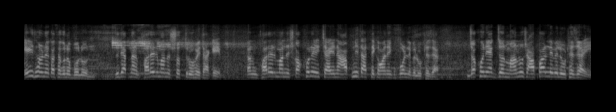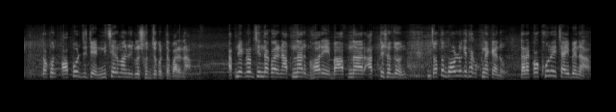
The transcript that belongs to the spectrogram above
এই ধরনের কথাগুলো বলুন। যদি আপনার ঘরের মানুষ শত্রু হয়ে থাকে, কারণ ঘরের মানুষ কখনোই চায় না আপনি তার থেকে অনেক উপর লেভেল উঠে যান। যখনই একজন মানুষ আপার লেভেলে উঠে যায়, তখন অপোজিটের নিচের মানুষগুলো সহ্য করতে পারে না। আপনি একরকম চিন্তা করেন, আপনার ঘরে বা আপনার আত্মীয় স্বজন যত বড় লোকে থাকুক না কেন, তারা কখনোই চাইবে না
